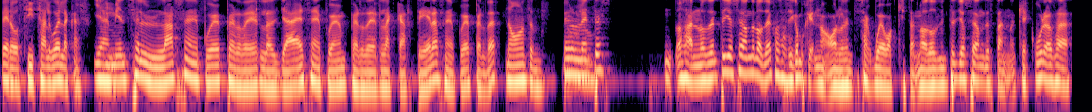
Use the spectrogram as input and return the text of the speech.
pero sí salgo de la casa. Y a mí el celular se me puede perder, las llaves se me pueden perder, la cartera se me puede perder. No, Pero no, no. lentes, o sea, los lentes yo sé dónde los dejo. O sea, así como que no, los lentes a huevo aquí están. No, los lentes yo sé dónde están. Qué cura. O sea,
